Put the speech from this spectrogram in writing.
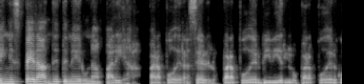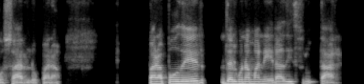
en espera de tener una pareja para poder hacerlo, para poder vivirlo, para poder gozarlo, para, para poder de alguna manera disfrutar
